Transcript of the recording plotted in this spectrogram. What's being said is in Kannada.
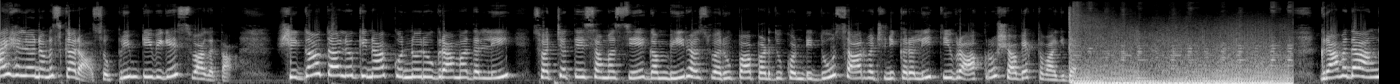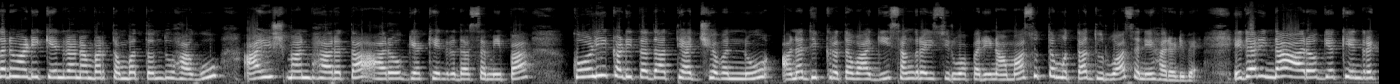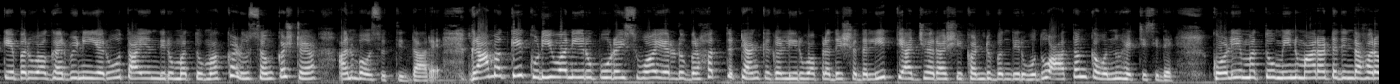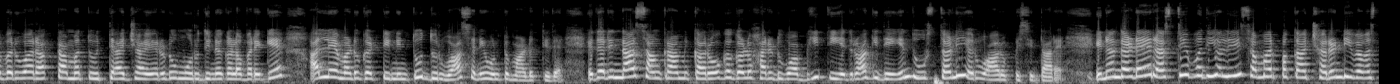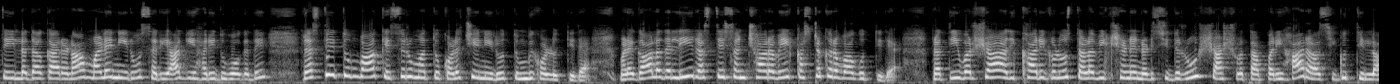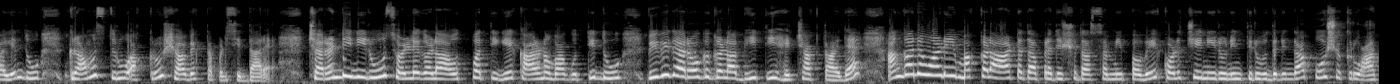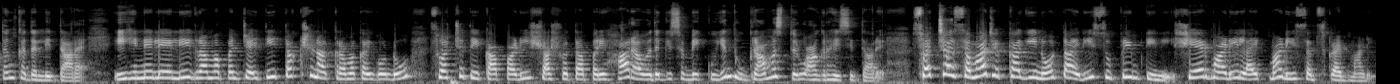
ನಮಸ್ಕಾರ. ಸುಪ್ರೀಂ ಟಿವಿಗೆ ಸ್ವಾಗತ. ಶಿಗ್ಗಾಂವ್ ತಾಲೂಕಿನ ಕುನ್ನೂರು ಗ್ರಾಮದಲ್ಲಿ ಸ್ವಚ್ಛತೆ ಸಮಸ್ಯೆ ಗಂಭೀರ ಸ್ವರೂಪ ಪಡೆದುಕೊಂಡಿದ್ದು ಸಾರ್ವಜನಿಕರಲ್ಲಿ ತೀವ್ರ ಆಕ್ರೋಶ ವ್ಯಕ್ತವಾಗಿದೆ. ಗ್ರಾಮದ ಅಂಗನವಾಡಿ ಕೇಂದ್ರ ನಂಬರ್ ತೊಂಬತ್ತೊಂದು ಹಾಗೂ ಆಯುಷ್ಮಾನ್ ಭಾರತ ಆರೋಗ್ಯ ಕೇಂದ್ರದ ಸಮೀಪ ಕೋಳಿ ಕಡಿತದ ತ್ಯಾಜ್ಯವನ್ನು ಅನಧಿಕೃತವಾಗಿ ಸಂಗ್ರಹಿಸಿರುವ ಪರಿಣಾಮ ಸುತ್ತಮುತ್ತ ದುರ್ವಾಸನೆ ಹರಡಿವೆ. ಇದರಿಂದ ಆರೋಗ್ಯ ಕೇಂದ್ರಕ್ಕೆ ಬರುವ ಗರ್ಭಿಣಿಯರು, ತಾಯಂದಿರು ಮತ್ತು ಮಕ್ಕಳು ಸಂಕಷ್ಟ ಅನುಭವಿಸುತ್ತಿದ್ದಾರೆ. ಗ್ರಾಮಕ್ಕೆ ಕುಡಿಯುವ ನೀರು ಪೂರೈಸುವ ಎರಡು ಬೃಹತ್ ಟ್ಯಾಂಕ್ಗಳಿರುವ ಪ್ರದೇಶದಲ್ಲಿ ತ್ಯಾಜ್ಯ ರಾಶಿ ಕಂಡುಬಂದಿರುವುದು ಆತಂಕವನ್ನು ಹೆಚ್ಚಿಸಿದೆ. ಕೋಳಿ ಮತ್ತು ಮೀನು ಮಾರಾಟದಿಂದ ಹೊರಬರುವ ರಕ್ತ ಮತ್ತು ತ್ಯಾಜ್ಯ ಎರಡು ಮೂರು ದಿನಗಳವರೆಗೆ ಅಲ್ಲೇ ಮಡುಗಟ್ಟಿ ನಿಂತು ದುರ್ವಾಸನೆ ಉಂಟು ಮಾಡುತ್ತಿದೆ ಇದರಿಂದ ಸಾಂಕ್ರಾಮಿಕ ರೋಗಗಳು ಹರಡುವ ಭೀತಿ ಎದುರಾಗಿದೆ ಎಂದು ಸ್ಥಳೀಯರು ಆರೋಪಿಸಿದ್ದಾರೆ. ಇನ್ನೊಂದೆಡೆ ರಸ್ತೆ ಬದಿಯಲ್ಲಿ ಸಮರ್ಪಕ ಚರಂಡಿ ವ್ಯವಸ್ಥೆ ಇಲ್ಲದ ಕಾರಣ ಮಳೆ ನೀರು ಸರಿಯಾಗಿ ಹರಿದು ಹೋಗದೆ ರಸ್ತೆ ತುಂಬಾ ಕೆಸರು ಮತ್ತು ಕೊಳಚೆ ನೀರು ತುಂಬಿಕೊಳ್ಳುತ್ತಿದೆ. ಮಳೆಗಾಲದಲ್ಲಿ ರಸ್ತೆ ಸಂಚಾರವೇ ಕಷ್ಟಕರವಾಗುತ್ತಿದೆ. ಪ್ರತಿ ವರ್ಷ ಅಧಿಕಾರಿಗಳು ಸ್ಥಳ ವೀಕ್ಷಣೆ ನಡೆಸಿದರೂ ಶಾಶ್ವತ ಪರಿಹಾರ ಸಿಗುತ್ತಿಲ್ಲ ಎಂದು ಗ್ರಾಮಸ್ಥರು ಆಕ್ರೋಶ ವ್ಯಕ್ತಪಡಿಸಿದ್ದಾರೆ. ಚರಂಡಿ ನೀರು ಸೊಳ್ಳೆಗಳ ಉತ್ಪತ್ತಿಗೆ ಕಾರಣವಾಗುತ್ತಿದ್ದು, ವಿವಿಧ ರೋಗಗಳ ಭೀತಿ ಹೆಚ್ಚಾಗ್ತಾ ಇದೆ. ಅಂಗನವಾಡಿ ಮಕ್ಕಳ ಆಟದ ಪ್ರದೇಶದ ಸಮೀಪವೇ ಕೊಳಚೆ ನೀರು ನಿಂತಿರುವುದರಿಂದ ಪೋಷಕರು ಆತಂಕದಲ್ಲಿದ್ದಾರೆ. ಈ ಹಿನ್ನೆಲೆಯಲ್ಲಿ ಗ್ರಾಮ ಪಂಚಾಯಿತಿ ತಕ್ಷಣ ಕ್ರಮ ಕೈಗೊಂಡು ಸ್ವಚ್ಛತೆ ಕಾಪಾಡಿ ಶಾಶ್ವತ ಪರಿಹಾರ ಒದಗಿಸಬೇಕು ಎಂದು ಗ್ರಾಮಸ್ಥರು ಆಗ್ರಹಿಸಿದ್ದಾರೆ. ಸ್ವಚ್ಛ ಸಮಾಜಕ್ಕಾಗಿ ನೋಡ್ತಾ ಇರಿ ಸುಪ್ರೀಂ ಟಿವಿ. ಶೇರ್ ಮಾಡಿ, ಲೈಕ್ ಮಾಡಿ, ಸಬ್ಸ್ಕ್ರೈಬ್ ಮಾಡಿ.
